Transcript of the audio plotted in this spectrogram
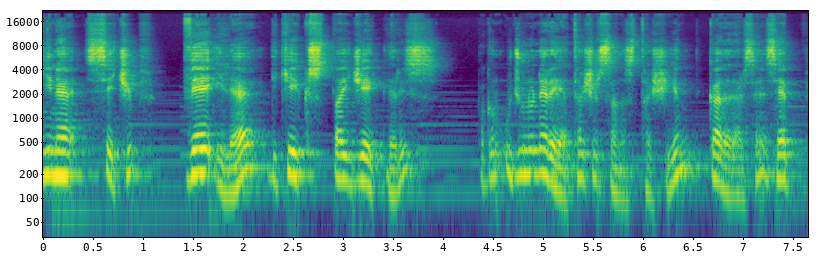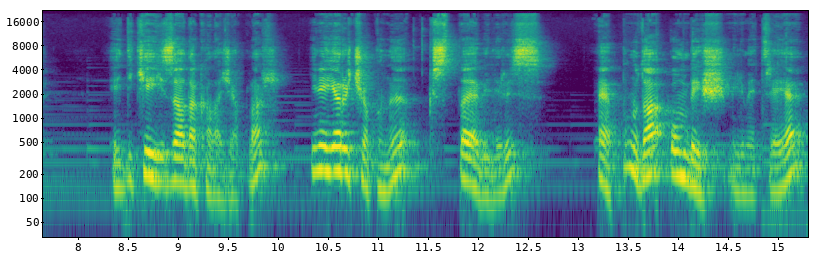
yine seçip V ile dikey kısıtlayıcı ekleriz. Bakın ucunu nereye taşırsanız taşıyın. Dikkat ederseniz hep e, dikey hizada kalacaklar. Yine yarı çapını kısıtlayabiliriz. Evet bunu da 15 milimetreye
